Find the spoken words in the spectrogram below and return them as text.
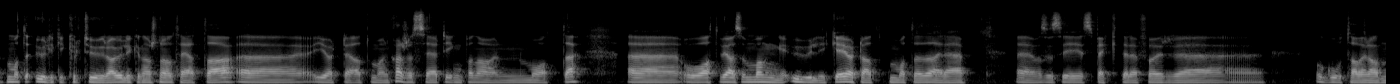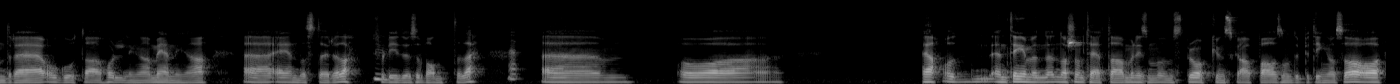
på en måte Ulike kulturer ulike nasjonaliteter eh, gjør til at man kanskje ser ting på en annen måte. Eh, og at vi har så mange ulike, gjør til at på en måte det derre eh, hva skal jeg si, spekteret for eh, å godta hverandre og godta holdninger og meninger eh, er enda større, da, fordi du er så vant til det. Ja. Og ja, og en ting med nasjonaliteter, men liksom om språkkunnskaper og sånne type ting også. Og,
